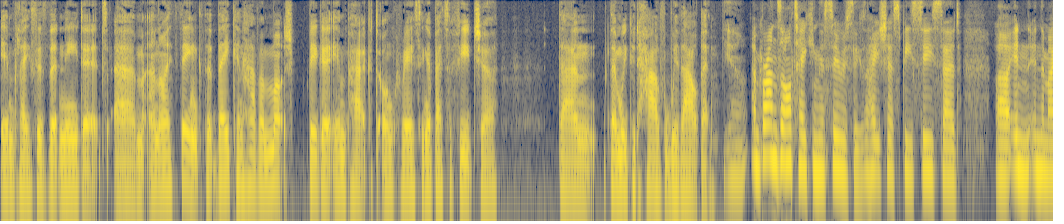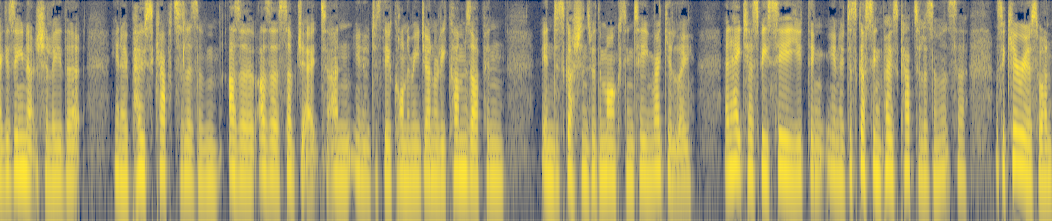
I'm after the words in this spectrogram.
in places that need it. Um, and I think that they can have a much bigger impact on creating a better future than than we could have without them. Yeah, and brands are taking this seriously. HSBC said uh, in in the magazine actually that you know post capitalism as a as a subject and you know just the economy generally comes up in in discussions with the marketing team regularly. And HSBC, you'd think, you know, discussing post-capitalism, that's a, that's a curious one.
